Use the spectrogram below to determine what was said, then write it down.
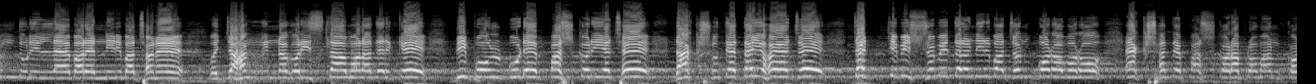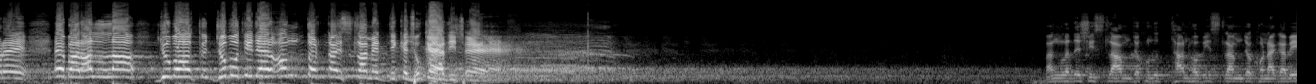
আলহামদুলিল্লাহ, এবারের নির্বাচনে ওই জাহাঙ্গীরনগর ইসলাম ওনাদেরকে বিপুল বুড়ে পাশ করিয়েছে, ডাকসুতে তাই হয়েছে, চারটি বিশ্ববিদ্যালয় নির্বাচন বড় বড় একসাথে পাশ করা প্রমাণ করে, এবার আল্লাহ যুবক যুবতীদের অন্তরটা ইসলামের দিকে ঝুঁকে দিছে। বাংলাদেশ ইসলাম যখন উত্থান হবে, ইসলাম যখন আগাবে,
